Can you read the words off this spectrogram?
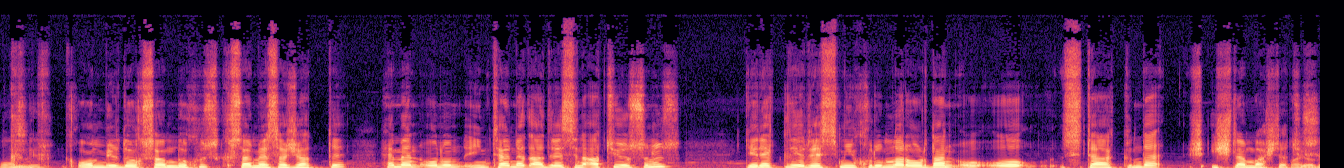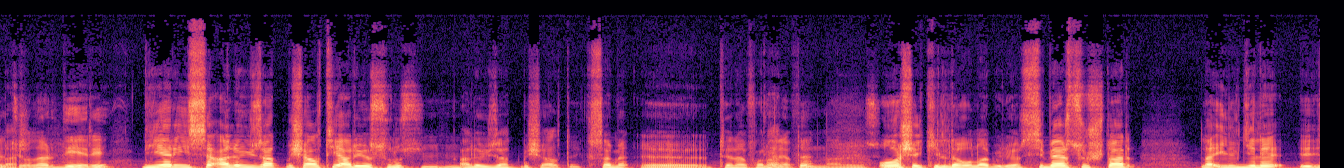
11. 1199 kısa mesaj attı. Hemen onun internet adresini atıyorsunuz. Gerekli resmi kurumlar oradan o, o site hakkında işlem başlatıyorlar. başlatıyorlar. Diğeri Diğeri ise Alo 166'yı arıyorsunuz. Hı hı. Alo 166 kısa e, telefon hattı. O şekilde olabiliyor. Siber suçlarla ilgili e,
